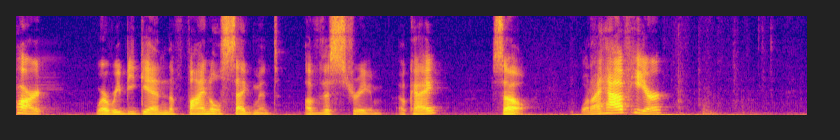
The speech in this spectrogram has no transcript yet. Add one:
part where we begin the final segment of this stream, okay? So, what I have here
